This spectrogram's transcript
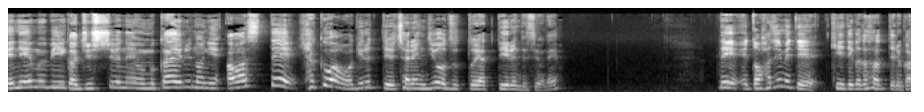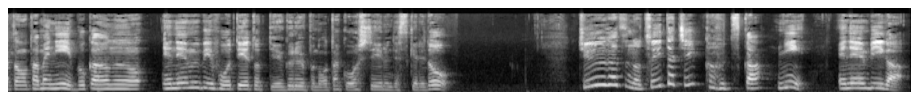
NMB が10周年を迎えるのに合わせて100話を上げるっていうチャレンジをずっとやっているんですよね。で、えっと、初めて聞いてくださってる方のために、僕はあの、NMB48 っていうグループのオタクをしているんですけれど、10月の1日？か2日に NMB が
